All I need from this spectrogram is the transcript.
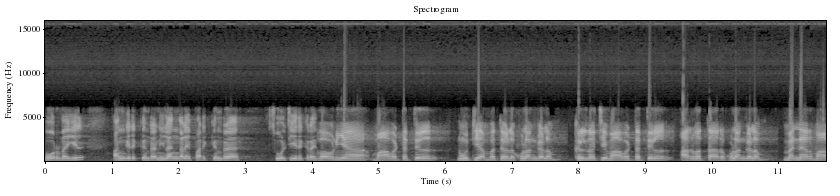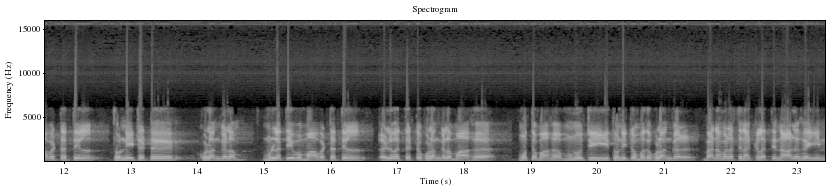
போர்வையில் அங்கிருக்கின்ற நிலங்களை பறிக்கின்ற சூழ்ச்சி இருக்கிறது. வவுனியா மாவட்டத்தில் நூற்றி ஐம்பத்தேழு குளங்களும் கிளிநொச்சி மாவட்டத்தில் அறுபத்தாறு குளங்களும் மன்னர் மாவட்டத்தில் தொண்ணூற்றெட்டு குளங்களும் முல்லைத்தீவு மாவட்டத்தில் எழுபத்தெட்டு குளங்களுமாக மொத்தமாக முன்னூற்றி தொண்ணூற்றி ஒன்பது குளங்கள் வனவள திணைக்களத்தின் ஆளுகையின்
